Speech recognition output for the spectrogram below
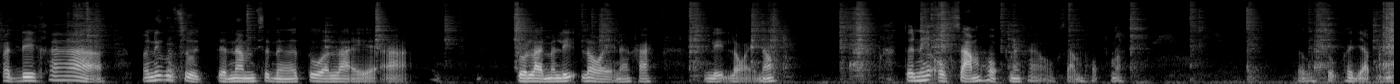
สวัสดีค่ะ วันนี้คุณสุดจะนำเสนอตัวลายอ่าตัวลายมะลิลอยนะคะมะลิลอยเนาะตัวนี้อกสามหกนะคะ อกสามหกเนาะเดี๋ยวคุณสุขยับนิด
